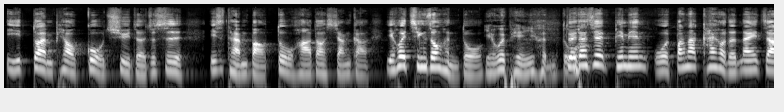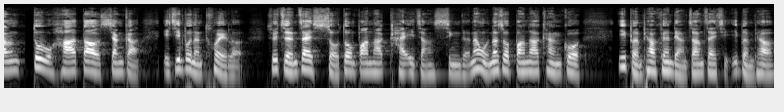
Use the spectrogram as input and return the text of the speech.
一段票过去的，就是伊斯坦堡、杜哈到香港，也会轻松很多，也会便宜很多。对，但是偏偏我帮他开好的那一张杜哈到香港已经不能退了，所以只能再手动帮他开一张新的。那我那时候帮他看过，一本票跟两张在一起，一本票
